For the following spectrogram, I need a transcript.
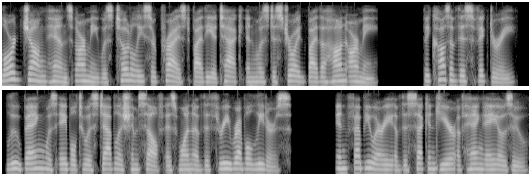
Lord Zhong Han's army was totally surprised by the attack and was destroyed by the Han army. Because of this victory, Liu Bang was able to establish himself as one of the three rebel leaders. In February of the second year of Han Gaozu,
